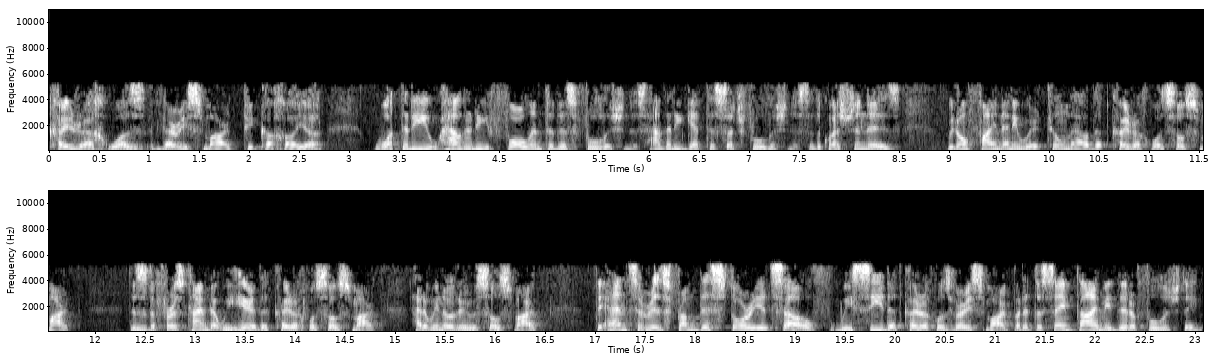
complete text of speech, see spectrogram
Kairach was very smart, Pikachaya. What did he? How did he fall into this foolishness? How did he get to such foolishness? So the question is, we don't find anywhere till now that Kairach was so smart. This is the first time that we hear that Kairach was so smart. How do we know that he was so smart? The answer is from this story itself, we see that Kairach was very smart, but at the same time, he did a foolish thing.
